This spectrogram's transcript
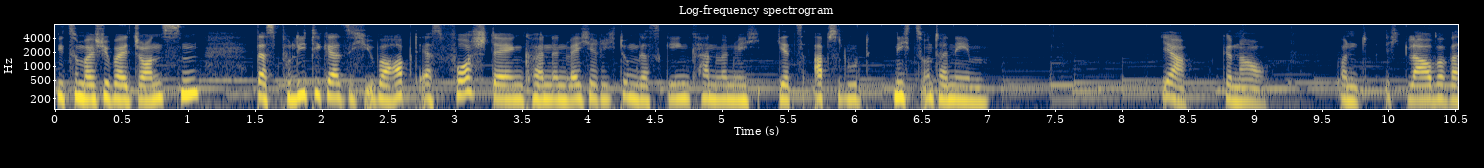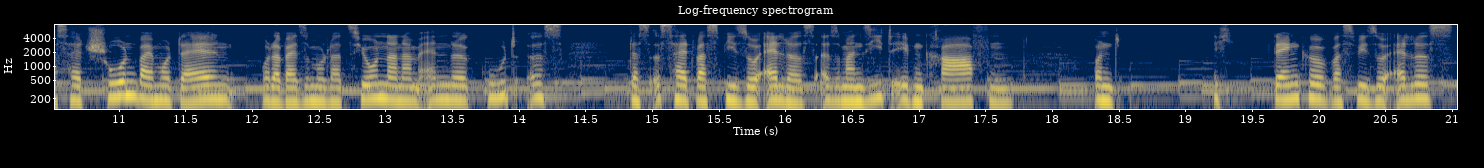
wie zum Beispiel bei Johnson, dass Politiker sich überhaupt erst vorstellen können, in welche Richtung das gehen kann, wenn wir jetzt absolut nichts unternehmen. Ja, genau. Und ich glaube, was halt schon bei Modellen oder bei Simulationen dann am Ende gut ist, das ist halt was Visuelles. Also man sieht eben Graphen. Und denke, was Visuelles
